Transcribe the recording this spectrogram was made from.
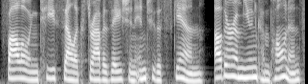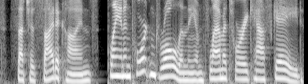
Following T cell extravasation into the skin, other immune components, such as cytokines, play an important role in the inflammatory cascade.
